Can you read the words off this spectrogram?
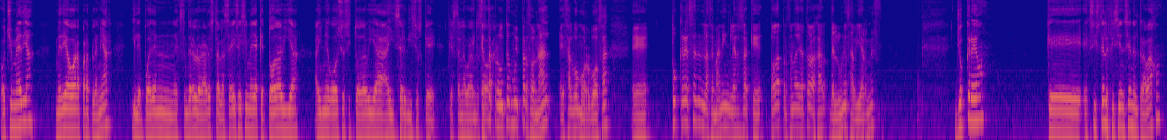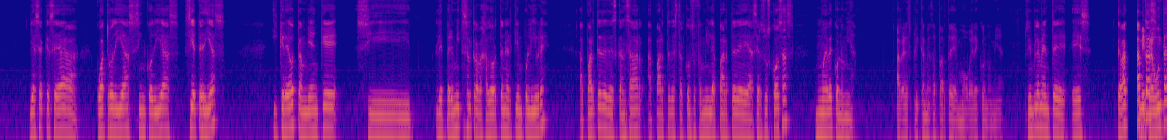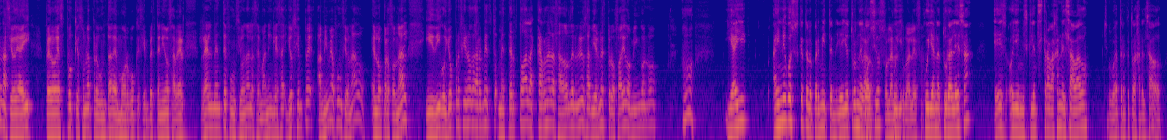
8 y media, media hora para planear y le pueden extender el horario hasta las 6, 6 y media, que todavía hay negocios y todavía hay servicios que, que están laborando Esta hora. pregunta es muy personal, es algo morbosa. Eh, ¿Tú crees en la semana inglesa, o sea, que toda persona debería trabajar de lunes a viernes? Yo creo que existe la eficiencia en el trabajo, ya sea que sea cuatro días, cinco días, siete días. Y creo también que si le permites al trabajador tener tiempo libre, aparte de descansar, aparte de estar con su familia, aparte de hacer sus cosas, mueve economía. A ver, explícame esa parte de mover economía. Simplemente es, te va Mi captas- pregunta nació de ahí, pero es porque es una pregunta de morbo que siempre he tenido saber. ¿Realmente funciona la semana inglesa? Yo siempre, a mí me ha funcionado en lo personal y digo, yo prefiero darme, meter toda la carne al asador de lunes a viernes, pero sábado y domingo no. No, y hay, hay negocios que te lo permiten y hay otros Claro, negocios la cuya, naturaleza. cuya naturaleza es, oye, mis clientes trabajan el sábado, voy a tener que trabajar el sábado.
